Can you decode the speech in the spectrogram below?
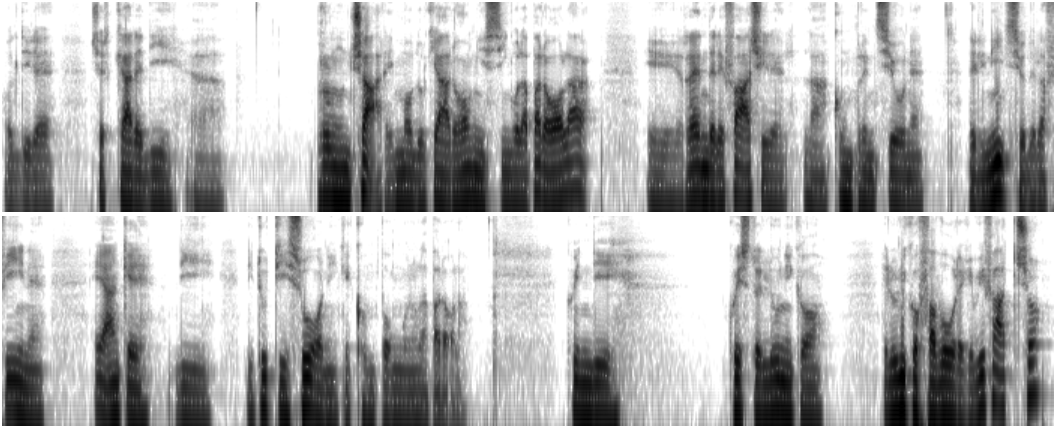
vuol dire cercare di eh, pronunciare in modo chiaro ogni singola parola e rendere facile la comprensione dell'inizio, della fine e anche di, di tutti i suoni che compongono la parola. Quindi questo è l'unico, è l'unico favore che vi faccio,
